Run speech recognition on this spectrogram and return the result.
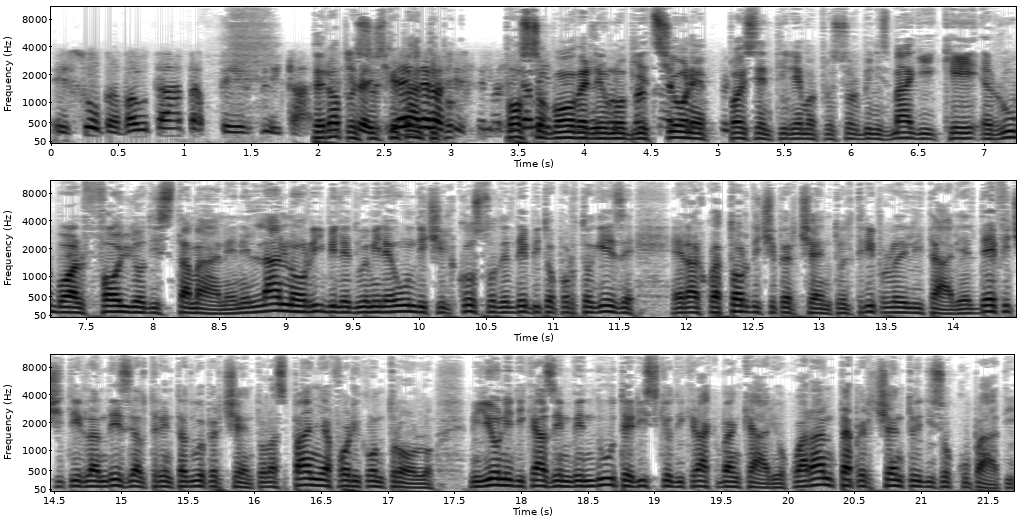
e sopravvalutata per l'Italia. Però, professor cioè, Schepati, posso muoverle un'obiezione, poi sentiremo il professor Binismaghi che rubo al foglio di stamane. Nell'anno orribile 2011 il costo del debito portoghese era al 14%, il triplo dell'Italia, il deficit irlandese al 32%, la Spagna fuori controllo, milioni di case invendute, rischio di crack bancario, 40% i disoccupati.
